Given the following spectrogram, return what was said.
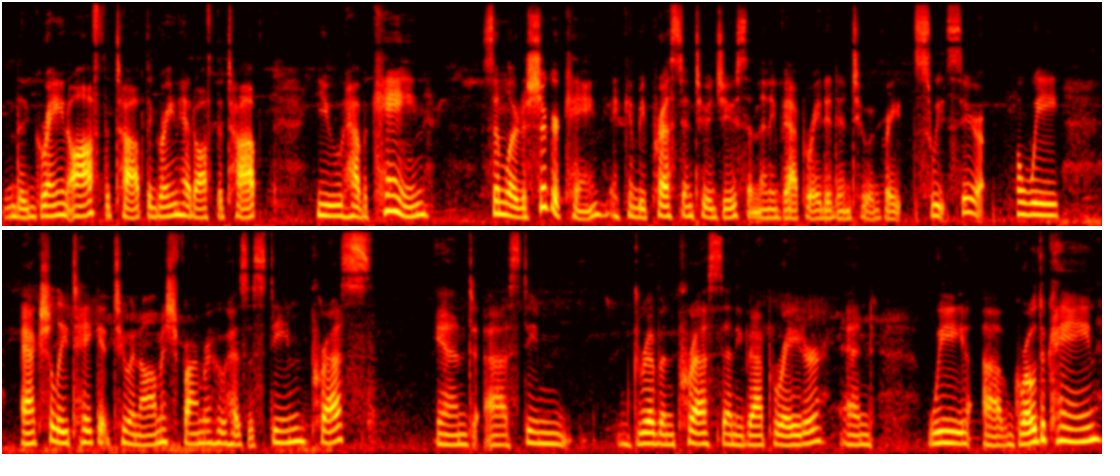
the grain off the top, the grain head off the top, you have a cane similar to sugar cane. It can be pressed into a juice and then evaporated into a great sweet syrup. We actually take it to an Amish farmer who has a steam press and a steam driven press and evaporator and we uh, grow the cane,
